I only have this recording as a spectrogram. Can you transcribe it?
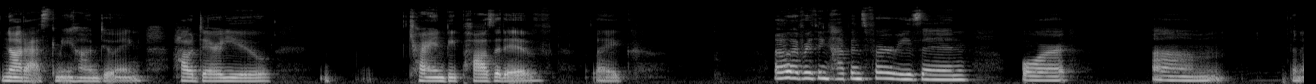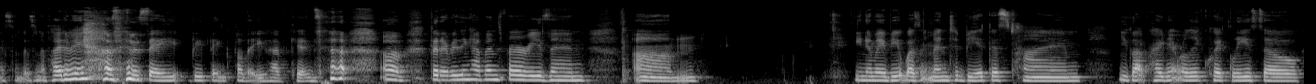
not ask me how I'm doing? How dare you try and be positive? Like, oh, everything happens for a reason. Or um, the next one doesn't apply to me. I was going to say, be thankful that you have kids. um, but everything happens for a reason. Um, you know, maybe it wasn't meant to be at this time. You got pregnant really quickly, so,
